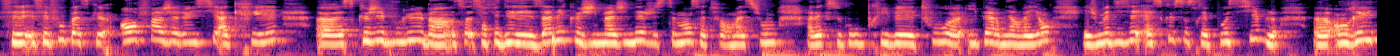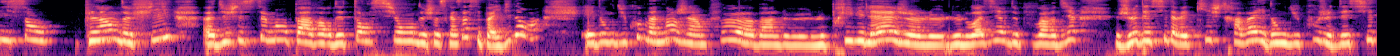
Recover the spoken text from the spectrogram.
C'est fou parce que enfin j'ai réussi à créer ce que j'ai voulu. Ben ça, fait des années que j'imaginais justement cette formation avec ce groupe privé et tout hyper bienveillant. Et je me disais est-ce que ce serait possible en réunissant plein de filles, euh, du justement pas avoir de tension, de choses comme ça, c'est pas évident. Hein. Et donc du coup maintenant j'ai un peu euh, ben, le, privilège, le, loisir de pouvoir dire je décide avec qui je travaille et donc du coup je décide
